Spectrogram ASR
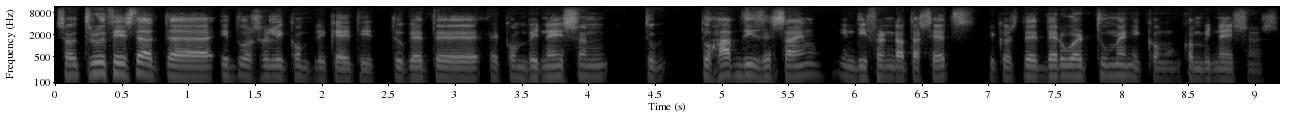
so truth is that uh, it was really complicated to get a, a combination to to have this design in different data sets because there, there were too many com combinations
